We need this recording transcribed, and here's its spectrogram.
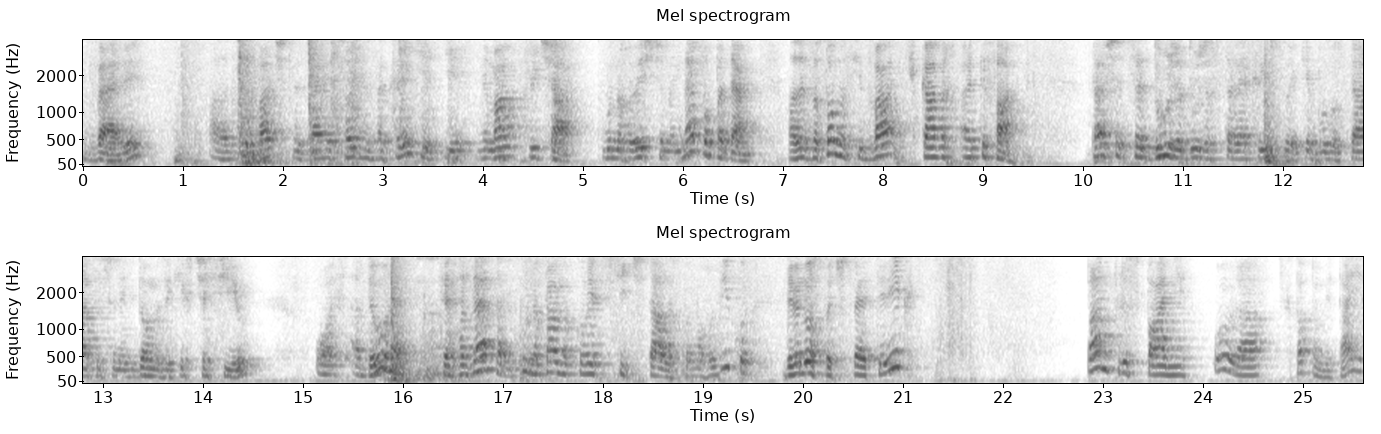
двері. Але тут, бачите, двері сьогодні закриті і нема ключа. Тому на горище ми не попадемо. Але зато в нас є два цікавих артефакти. Перше, це дуже-дуже старе крісло, яке було в театрі, ще невідомо з яких часів. Ось. А друге, це газета, яку, напевно, колись всі читали хто мого віку. 94 рік. Пан плюс пані. Ура! Хто пам'ятає?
